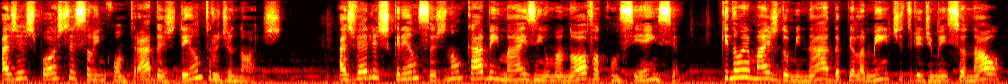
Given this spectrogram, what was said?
as respostas são encontradas dentro de nós. As velhas crenças não cabem mais em uma nova consciência que não é mais dominada pela mente tridimensional,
